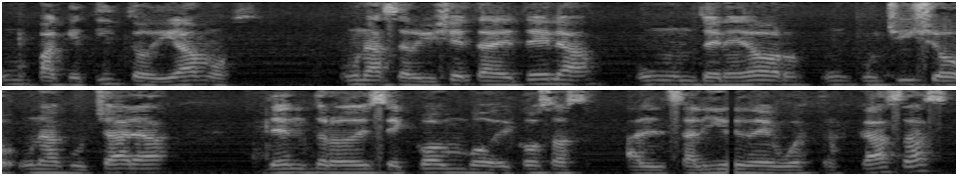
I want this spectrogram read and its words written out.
un paquetito, digamos, una servilleta de tela, un tenedor, un cuchillo, una cuchara dentro de ese combo de cosas al salir de vuestras casas,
